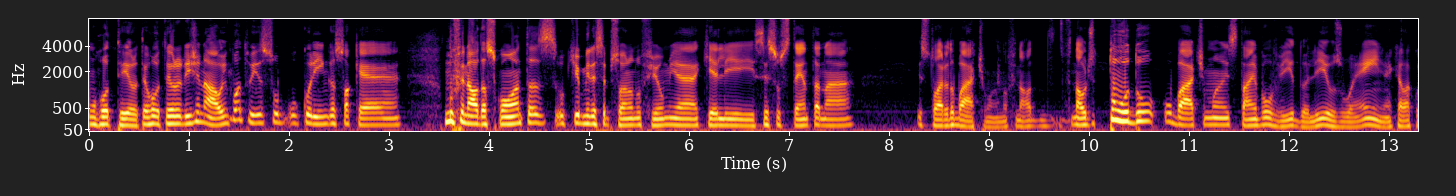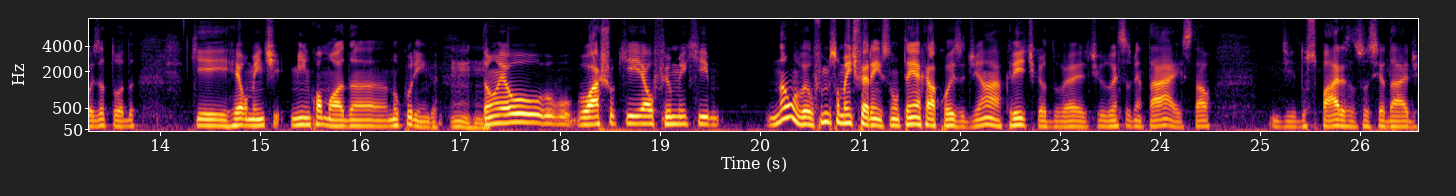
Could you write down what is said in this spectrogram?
um roteiro, tem um roteiro original. Enquanto isso, o Coringa só quer. No final das contas, o que me decepciona no filme é que ele se sustenta na história do Batman. No final, no final de tudo, o Batman está envolvido ali, os Wayne, aquela coisa toda que realmente me incomoda no Coringa. Uhum. Então eu, eu acho que é o filme que. Não, o filme são bem diferentes, não tem aquela coisa de ah, crítica do, é, de doenças mentais tal, de, dos pares da sociedade.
